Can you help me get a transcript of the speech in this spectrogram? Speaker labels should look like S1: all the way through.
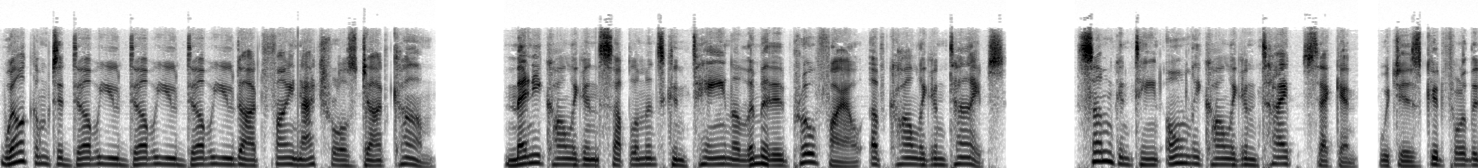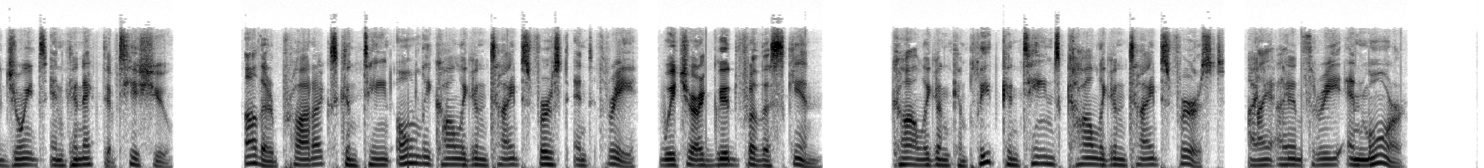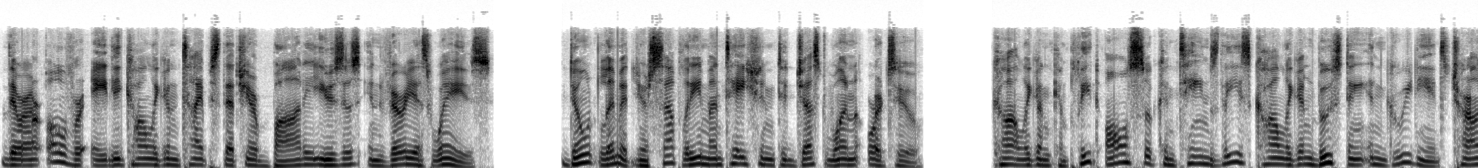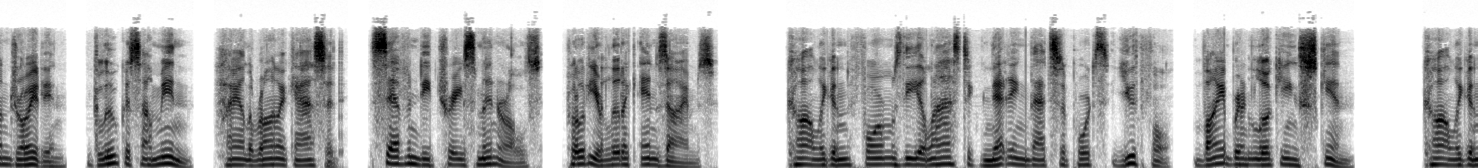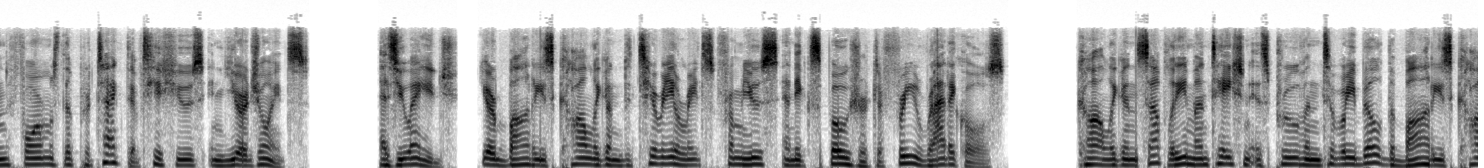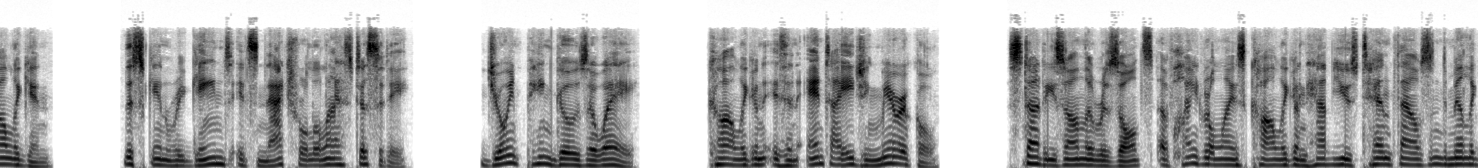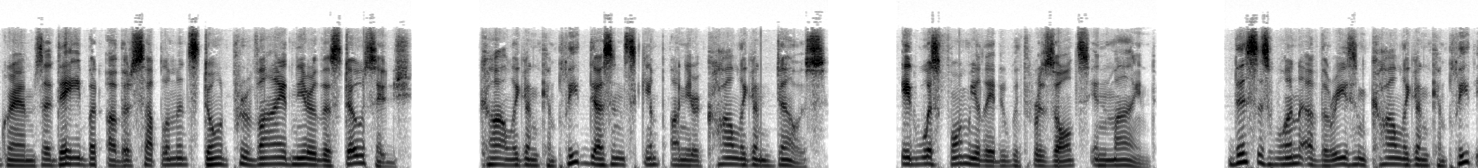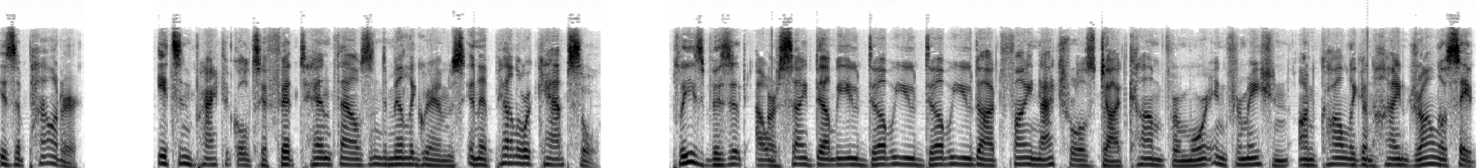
S1: Welcome to www.finaturals.com. Many collagen supplements contain a limited profile of collagen types. Some contain only collagen type 2, which is good for the joints and connective tissue. Other products contain only collagen types 1 and 3, which are good for the skin. Collagen Complete contains collagen types 1, II and 3 and more. There are over 80 collagen types that your body uses in various ways. Don't limit your supplementation to just one or two. Collagen Complete also contains these collagen-boosting ingredients chondroitin, glucosamine, hyaluronic acid, 70 trace minerals, proteolytic enzymes. Collagen forms the elastic netting that supports youthful, vibrant-looking skin. Collagen forms the protective tissues in your joints. As you age, your body's collagen deteriorates from use and exposure to free radicals. Collagen supplementation is proven to rebuild the body's collagen. The skin regains its natural elasticity. Joint pain goes away. Collagen is an anti-aging miracle. Studies on the results of hydrolyzed collagen have used 10,000 mg a day but other supplements don't provide near this dosage. Collagen Complete doesn't skimp on your collagen dose. It was formulated with results in mind. This is one of the reason Collagen Complete is a powder. It's impractical to fit 10,000 mg in a pill or capsule please visit our site www.finaturals.com for more information on collagen hydrolysate.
